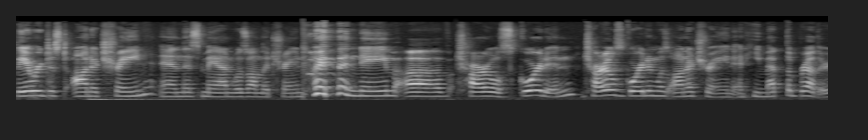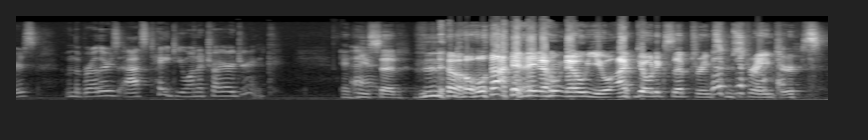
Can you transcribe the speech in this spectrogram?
They were just on a train, and this man was on the train by the name of Charles Gordon. Charles Gordon was on a train, and he met the brothers. And the brothers asked, "Hey, do you want to try our drink?" And he said, "No, I don't know you. I don't accept drinks from strangers."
